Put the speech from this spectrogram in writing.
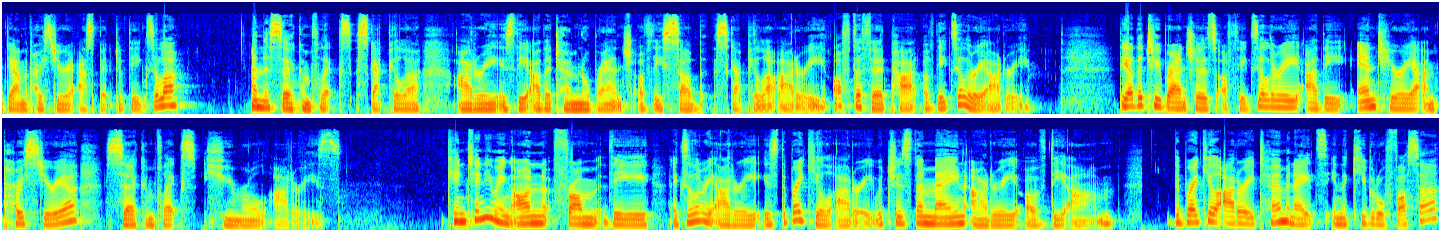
down the posterior aspect of the axilla. And the circumflex scapular artery is the other terminal branch of the subscapular artery off the third part of the axillary artery. The other two branches of the axillary are the anterior and posterior circumflex humeral arteries. Continuing on from the axillary artery is the brachial artery, which is the main artery of the arm. The brachial artery terminates in the cubital fossa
